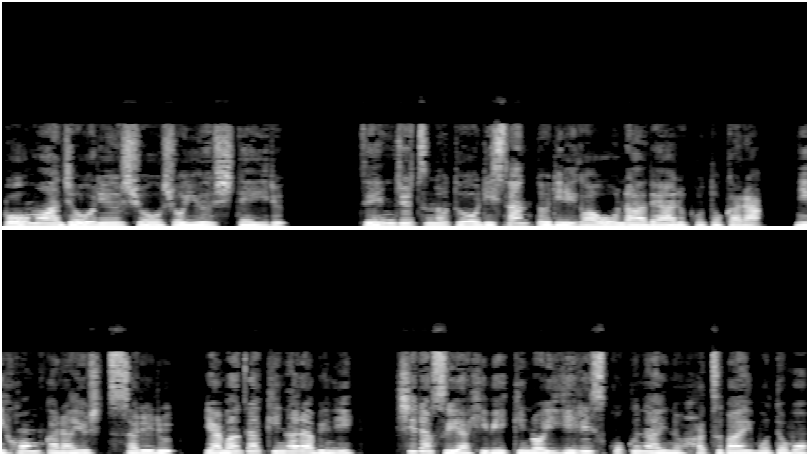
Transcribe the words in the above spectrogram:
ボーモア蒸留所を所有している。前述の通りサントリーがオーナーであることから日本から輸出される山崎並びにシラスや響きのイギリス国内の発売元も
